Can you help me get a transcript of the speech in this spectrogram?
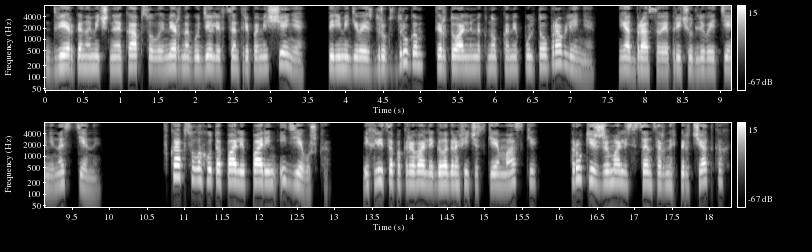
Две эргономичные капсулы мерно гудели в центре помещения, перемигиваясь друг с другом виртуальными кнопками пульта управления и отбрасывая причудливые тени на стены. В капсулах утопали парень и девушка. Их лица покрывали голографические маски, руки сжимались в сенсорных перчатках,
